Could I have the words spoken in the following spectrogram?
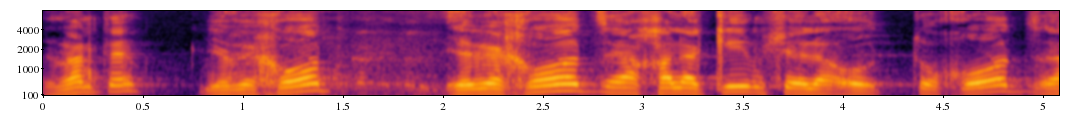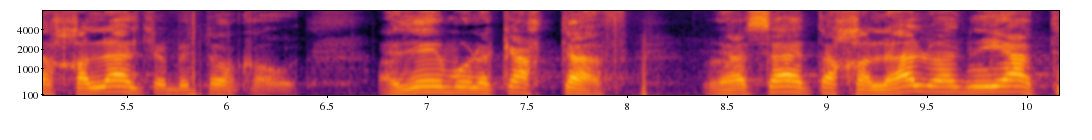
הבנתם? ירחות, ירחות זה החלקים של האות, תוכות זה החלל שבתוך האות. אז אם הוא לקח ת' ועשה את החלל ואז נהיה ת',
